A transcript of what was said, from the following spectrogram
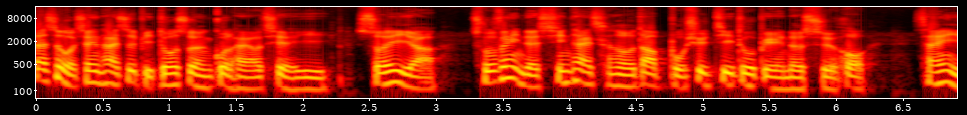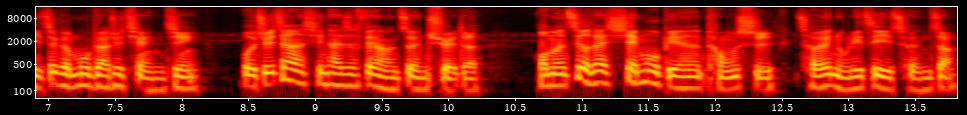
但是我现在还是比多数人过得还要惬意，所以啊，除非你的心态成熟到不去嫉妒别人的时候，才能以这个目标去前进。我觉得这样的心态是非常正确的。我们只有在羡慕别人的同时，才会努力自己成长，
